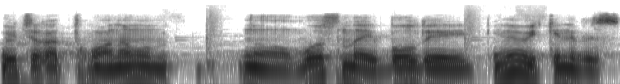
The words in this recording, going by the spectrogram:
өте қатты қуанамын. Ну осындай болды. Екен өйткені біз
